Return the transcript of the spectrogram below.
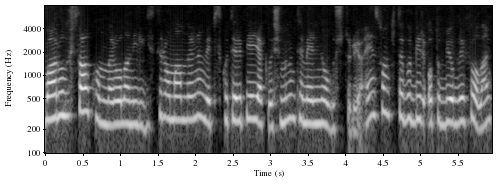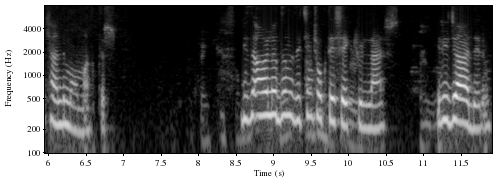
Varoluşsal konulara olan ilgisi romanlarının ve psikoterapiye yaklaşımının temelini oluşturuyor. En son kitabı bir otobiyografi olan Kendim Olmaktır. Bizi ağırladığınız için çok teşekkürler. Rica ederim.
